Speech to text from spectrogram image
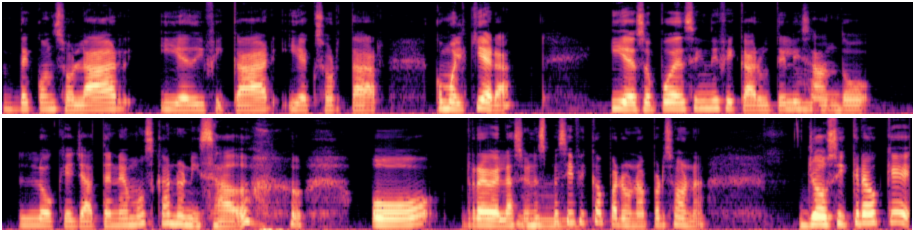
de consolar y edificar y exhortar como él quiera. Y eso puede significar utilizando lo que ya tenemos canonizado o revelación específica para una persona. Yo sí creo que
